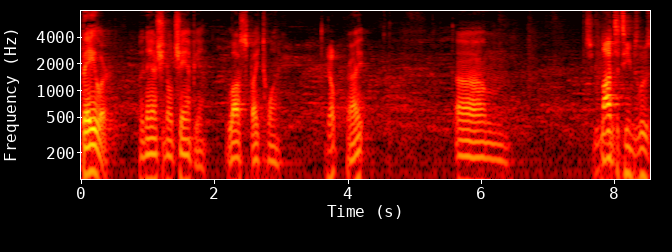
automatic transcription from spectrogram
Baylor, the national champion, lost by 20. Yep. Right. Um, Lots of teams lose.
